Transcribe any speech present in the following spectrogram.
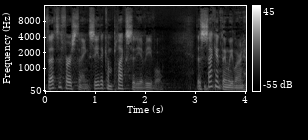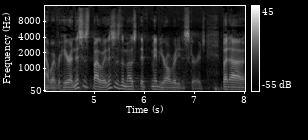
So that's the first thing. See the complexity of evil. The second thing we learn, however, here, and this is, by the way, this is the most, maybe you're already discouraged, but uh,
